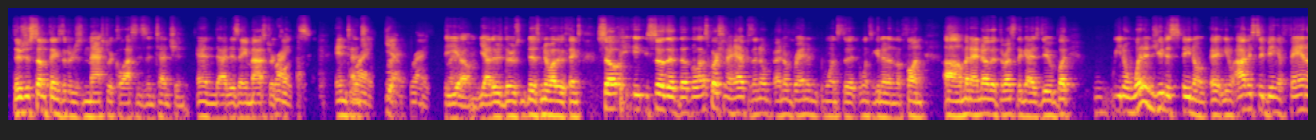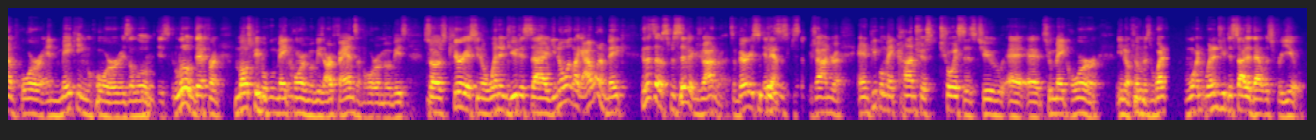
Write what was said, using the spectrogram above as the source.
There's just some things that are just master classes in tension, and that is a master Right. class in tension. Right. Yeah. Right. Right. The um yeah there's there's there's no other things. So so the the, the last question I have because I know I know Brandon wants to wants to get in on the fun um and I know that the rest of the guys do but you know when did you just you know uh, you know obviously being a fan of horror and making horror is a little is a little different. Most people who make horror movies are fans of horror movies. So i was curious you know when did you decide you know what like i want to make because it's a specific genre. It's a very it is Yeah. a specific genre and people make conscious choices to uh, uh, to make horror you know film is what when, when did you decide that that was for you?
